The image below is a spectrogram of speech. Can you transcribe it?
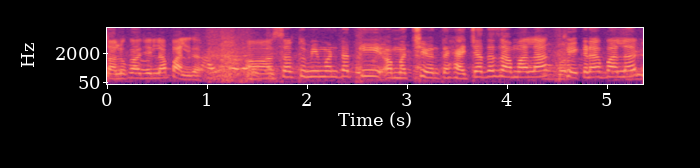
तालुका जिल्हा पालघर. सर तुम्ही म्हणतात की मच्छी म्हणतात ह्याच्यातच आम्हाला खेकडा पालन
